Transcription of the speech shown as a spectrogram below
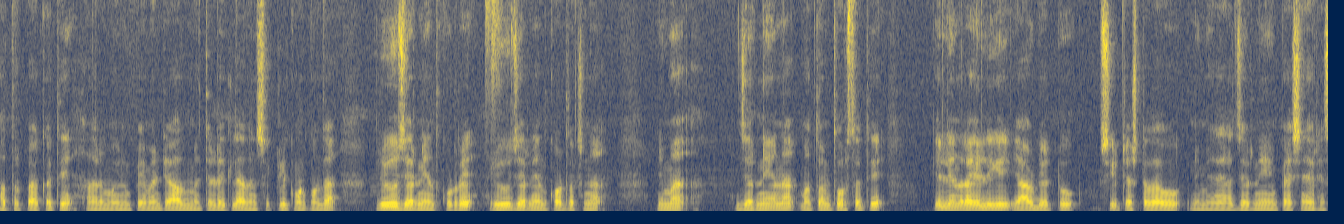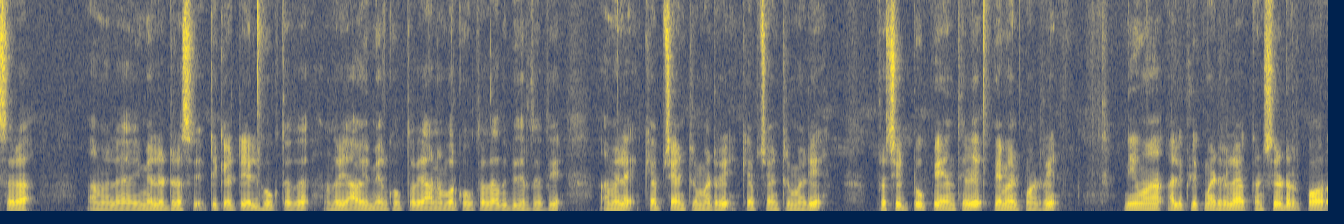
ಹತ್ತು ರೂಪಾಯಿ ಆಕೈತಿ. ಅದ್ರ ನಿಮ್ಮ ಪೇಮೆಂಟ್ ಯಾವ್ದು ಮೆಥಡ್ ಐತಿಲ್ಲ ಅದನ್ನು ಕ್ಲಿಕ್ ಮಾಡ್ಕೊಂಡ ರಿವ್ಯೂ ಜರ್ನಿ ಅಂತ ಕೊಡ್ರಿ. ರಿವ್ಯೂ ಜರ್ನಿ ಅಂತ ಕೊಟ್ಟ ತಕ್ಷಣ ನಿಮ್ಮ ಜರ್ನಿಯನ್ನು ಮತ್ತೊಮ್ಮೆ ತೋರಿಸ್ತೈತಿ. ಎಲ್ಲಿಂದ್ರ, ಎಲ್ಲಿಗೆ, ಯಾವ ಡೇಟು ಸೀಟ್ ಎಷ್ಟು ಅದಾವು, ನಿಮ್ಮ ಜರ್ನಿ ಪ್ಯಾಸೆಂಜರ್ ಹೆಸರು, ಆಮೇಲೆ ಇಮೇಲ್ ಅಡ್ರೆಸ್ ಟಿಕೆಟ್ ಎಲ್ಲಿ ಹೋಗ್ತದೆ, ಅಂದರೆ ಯಾವ ಇಮೇಲ್ಗೆ ಹೋಗ್ತದೆ, ಯಾವ ನಂಬರ್ಗೆ ಹೋಗ್ತದೆ, ಅದು ಬಿದ್ದಿರ್ತೈತಿ. ಆಮೇಲೆ ಕ್ಯಾಪ್ಚಾ ಎಂಟ್ರಿ ಮಾಡಿರಿ. ಕ್ಯಾಪ್ಚಾ ಎಂಟ್ರಿ ಮಾಡಿ ಪ್ರೊಸೀಡ್ ಟು ಪೇ ಅಂಥೇಳಿ ಪೇಮೆಂಟ್ ಮಾಡಿರಿ. ನೀವು ಅಲ್ಲಿ ಕ್ಲಿಕ್ ಮಾಡಿರಲ್ಲ ಕನ್ಸಿಡರ್ ಫಾರ್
